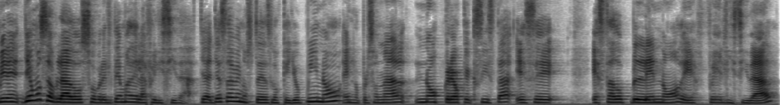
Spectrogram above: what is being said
Miren, ya hemos hablado sobre el tema de la felicidad. Ya, ya saben ustedes lo que yo opino. En lo personal, no creo que exista ese estado pleno de felicidad.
